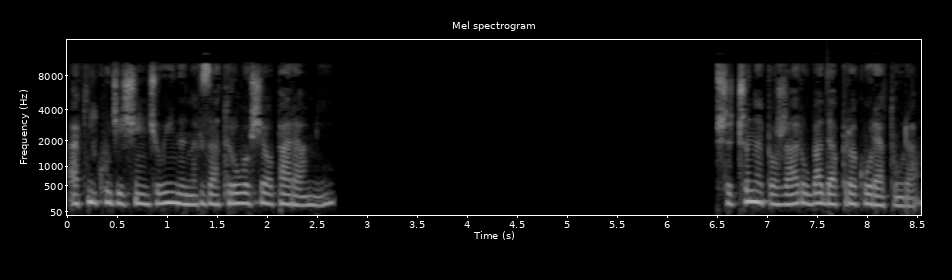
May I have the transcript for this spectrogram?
a kilkudziesięciu innych zatruło się oparami. Przyczyny pożaru bada prokuratura.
